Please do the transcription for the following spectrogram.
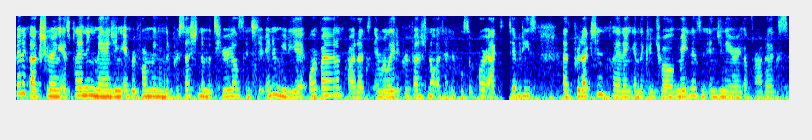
Manufacturing is planning, managing, and performing the procession of materials into intermediate or final products and related professional and technical support activities as production, planning, and the control, maintenance, and engineering of products.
